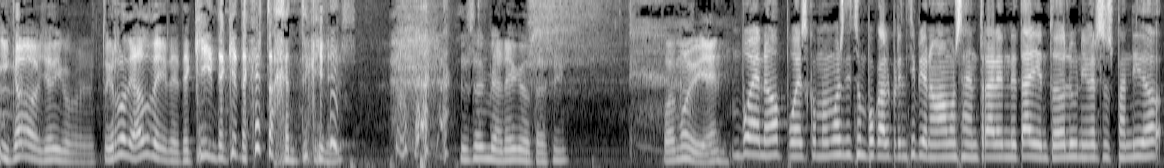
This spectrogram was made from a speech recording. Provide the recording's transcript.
Y claro, yo digo, estoy rodeado de, de, de, quién- de, qué- de qué esta gente quién es. Esa es mi anécdota, sí. Pues muy bien. Bueno, pues como hemos dicho un poco al principio, no vamos a entrar en detalle en todo el universo expandido.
